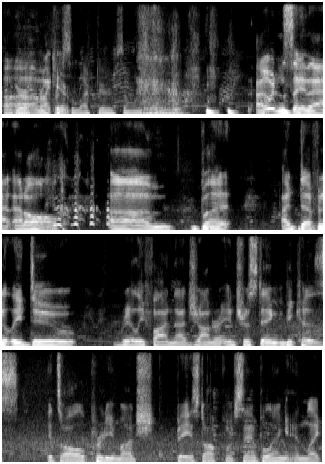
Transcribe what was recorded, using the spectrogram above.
You're um, a I can't... selector, someone say. I wouldn't say that at all. um, but I definitely do really find that genre interesting because it's all pretty much based off of sampling and like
